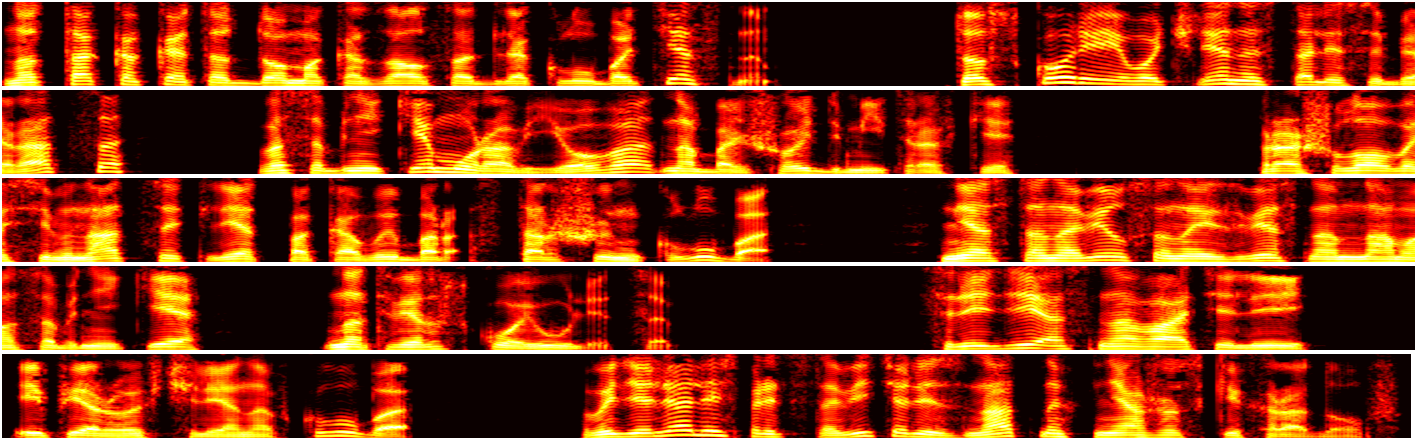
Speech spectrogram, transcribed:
Но так как этот дом оказался для клуба тесным, то вскоре его члены стали собираться в особняке Муравьева на Большой Дмитровке. Прошло 18 лет, пока выбор старшин клуба не остановился на известном нам особняке на Тверской улице. Среди основателей и первых членов клуба выделялись представители знатных княжеских родов.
